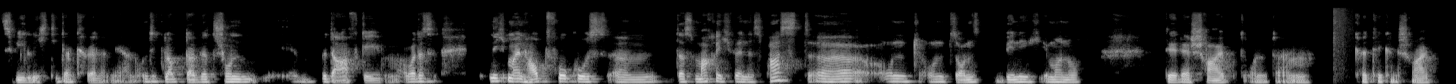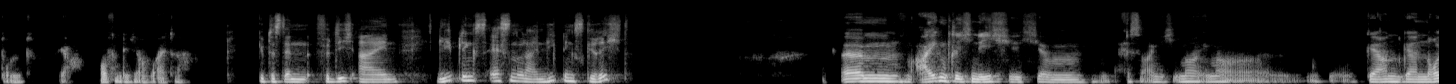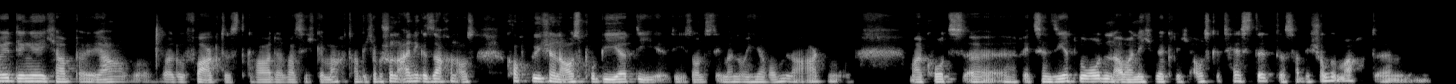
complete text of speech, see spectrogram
zwielichtiger Quelle mehr. Und ich glaube, da wird es schon Bedarf geben. Aber das ist nicht mein Hauptfokus. Ähm, das mache ich, wenn es passt. Äh, und, und sonst bin ich immer noch der, der schreibt und ähm, Kritiken schreibt und ja, hoffentlich auch weiter. Gibt es denn für dich ein Lieblingsessen oder ein Lieblingsgericht? Ähm, eigentlich nicht. Ich ähm, esse eigentlich immer, immer gern, gern neue Dinge. Ich habe, ja, weil du fragtest gerade, was ich gemacht habe. Ich habe schon einige Sachen aus Kochbüchern ausprobiert, die, die sonst immer nur hier rumlagen und mal kurz äh, rezensiert wurden, aber nicht wirklich ausgetestet. Das habe ich schon gemacht. Ähm,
